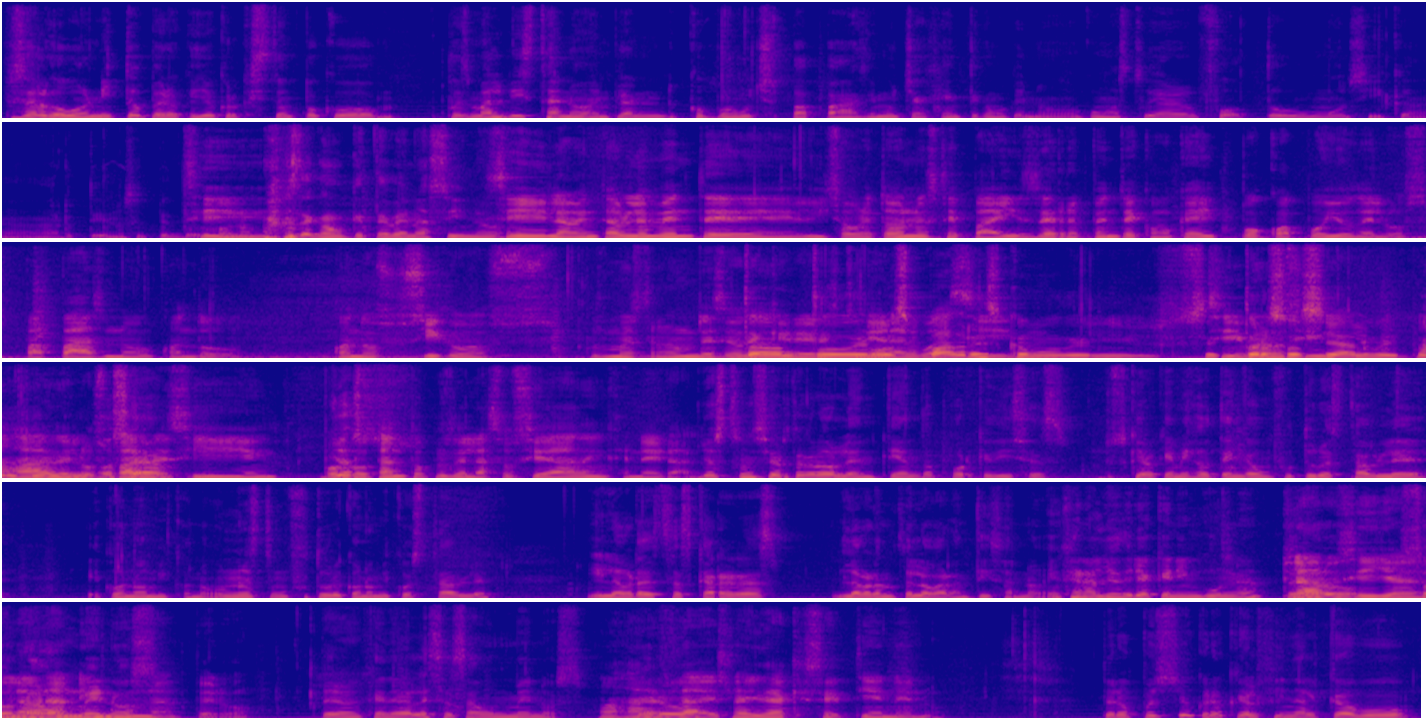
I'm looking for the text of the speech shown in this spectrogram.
Pues es algo bonito, pero que yo creo que está un poco, pues mal vista, ¿no? En plan, como por muchos papás y mucha gente, como que no, ¿cómo estudiar foto, música, arte? No sé, pendejo, Sí. ¿no? O sea, como que te ven así, ¿no? Sí, lamentablemente, y sobre todo en este país, de repente como que hay poco apoyo de los papás, ¿no? Cuando, cuando sus hijos pues muestran un deseo de querer Tanto de estudiar los algo padres así. como del sector bueno, sí. social, güey. porque- Ajá, de los O sea, padres y en- por lo tanto pues de la sociedad en general. Yo hasta un cierto grado lo entiendo porque dices, pues quiero que mi hijo tenga un futuro estable económico, ¿no? Un, un futuro económico estable. Y la verdad, estas carreras, la verdad no te lo garantizan, ¿no? En general yo diría que ninguna. Claro, pero sí, ya son la aún menos. ninguna, pero Pero en general esas aún menos. ajá, pero, es, la, es la idea que se tiene, ¿no? pero pues yo creo que al fin y al cabo,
